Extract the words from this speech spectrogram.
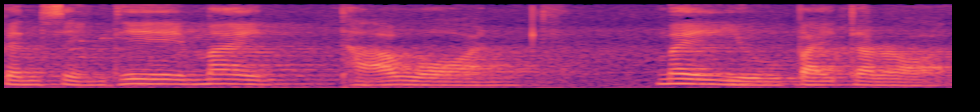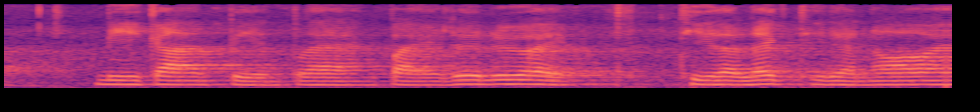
เป็นสิ่งที่ไม่ถาวร ไม่อยู่ไปตลอด มีการเปลี่ยนแปลงไปเรื่อย ๆ ทีละเล็กทีละน้อย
